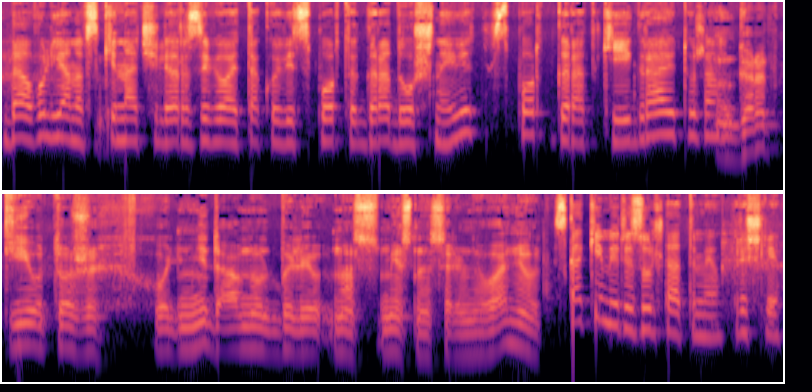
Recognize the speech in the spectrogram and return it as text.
Да, в Ульяновске начали развивать такой вид спорта, городошный вид спорт, городки играют уже. Городки вот тоже в ходе, недавно были у нас местные соревнования. С какими результатами пришли?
